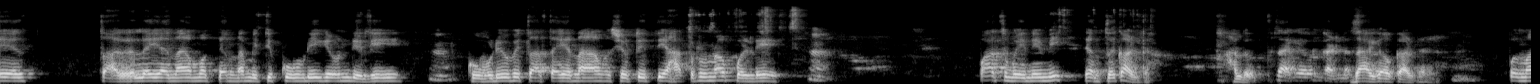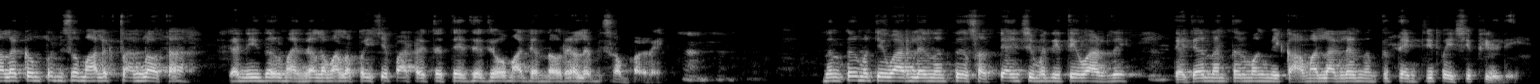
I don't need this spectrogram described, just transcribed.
चालायला येणार मग त्यांना मी ती कोंबडी घेऊन दिली. कोंबडी उभी चालता येणार मग शेवटी ते हातरून पडले. पाच महिने मी त्यांचं काढलं हलत. जागेवर काढलं जाग्यावर काढलं. पण मला कंपनीचा मालक चांगला होता. त्यांनी दर महिन्याला मला पैसे पाठवायचे त्याच्या जेव्हा माझ्या नवऱ्याला मी सांभाळले. नंतर मग ते वारल्यानंतर सत्याऐंशी मध्ये ते वारले. त्याच्यानंतर मग मी कामाला लागल्यानंतर त्यांचे पैसे फिरले.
